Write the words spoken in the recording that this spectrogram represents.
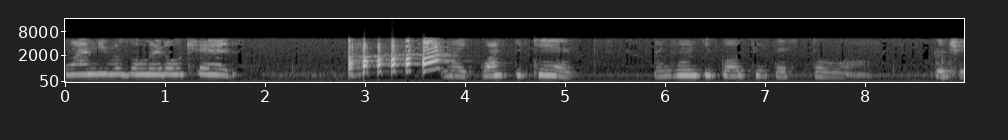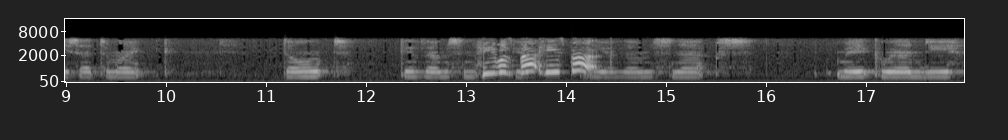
Randy was a little kid. Mike wants to camp. I'm going to go to the store. And she said to Mike, don't give them some. He was back. He's back. Give them snacks. Make Randy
